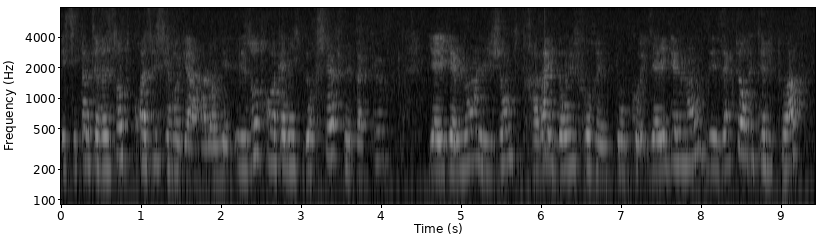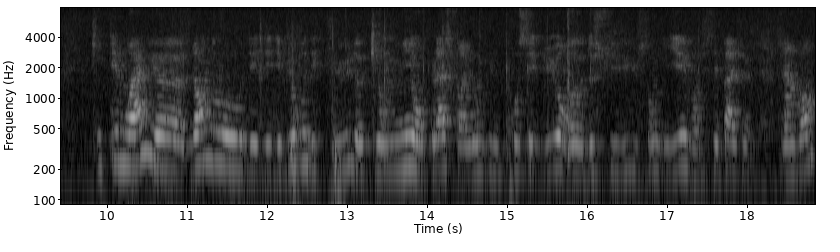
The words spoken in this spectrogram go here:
et c'est intéressant de croiser ces regards. Alors, les autres organismes de recherche, mais pas que. Il y a également les gens qui travaillent dans les forêts. Donc, euh, il y a également des acteurs des territoires qui témoignent euh, dans nos, des, bureaux d'études, qui ont mis en place, par exemple, une procédure euh, de suivi du sanglier. Bon, je ne sais pas, j'invente.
